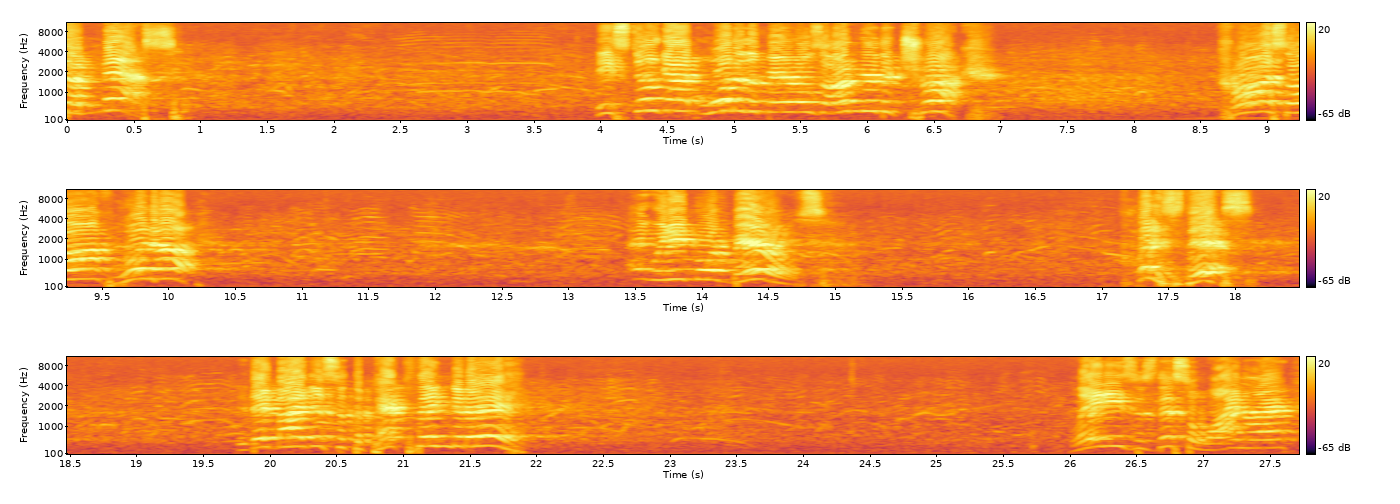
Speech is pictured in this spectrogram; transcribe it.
a mess. He's still got one of the barrels under the truck. Cross off, wood up. Think we need more barrels. What is this? Did they buy this at the Peck thing today? Ladies, is this a wine rack?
